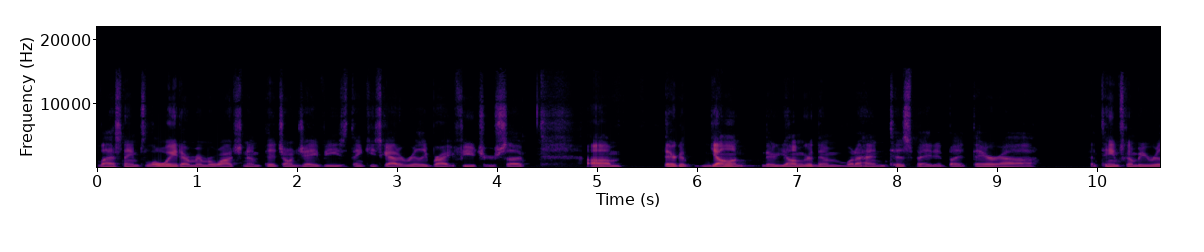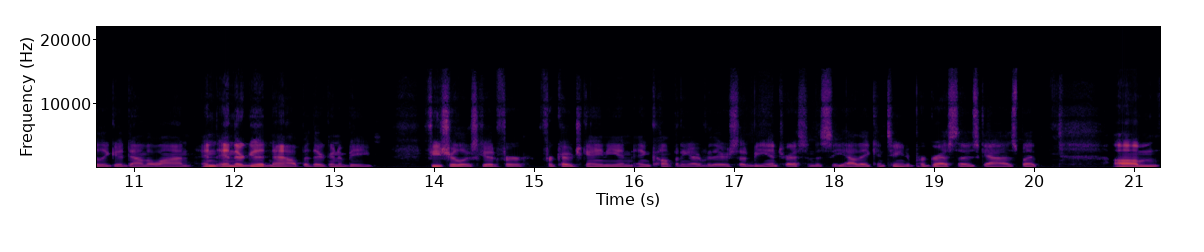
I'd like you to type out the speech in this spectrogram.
Last name's Lloyd. I remember watching him pitch on JVs. I think he's got a really bright future. So um, they're young. They're younger than what I had anticipated, but they're uh, a team's going to be really good down the line, and and they're good now, but they're going to be future looks good for for Coach Gainey and, and company over there. So it'd be interesting to see how they continue to progress those guys. But um,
